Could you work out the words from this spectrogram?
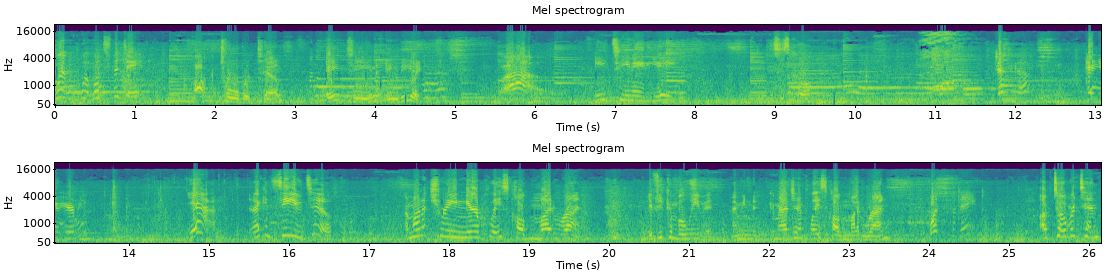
wait, wait, what's the date? October 10th, 1888. Wow, 1888. This is cool. And I can see you too. I'm on a train near a place called Mud Run. if you can believe it. I mean, imagine a place called Mud Run. What's the date? October 10th,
